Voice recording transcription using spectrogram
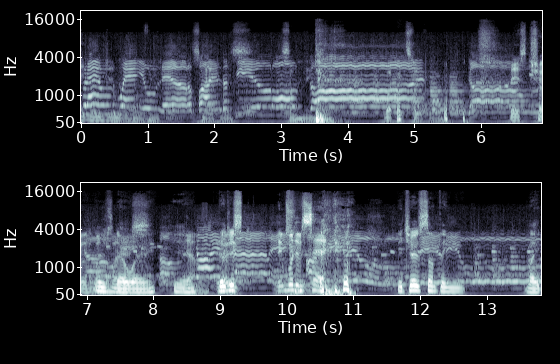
legitimately don't think Smack was something what it. They just chose a There's no way. Yeah. No. They just They would have said. they chose something like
